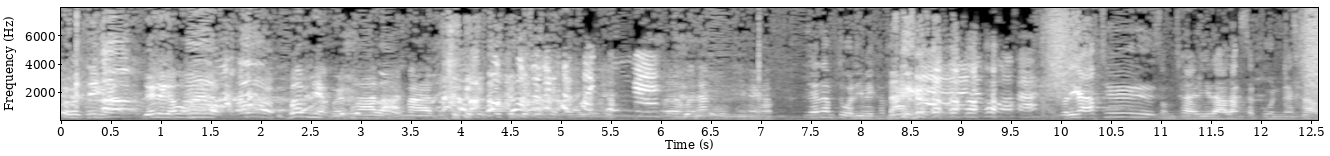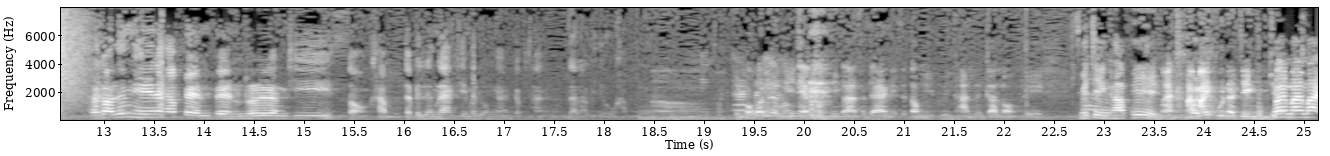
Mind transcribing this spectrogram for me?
เออจริงนะเดี๋ยวเดี๋ยวเดี๋ยวผมเลยบอกเออเบิ้มเนี่ยเหมือนพาหลานมาอะไรไปยังไงคุมไง เออ มานั่งคุมยังไงครับ แนะนำตัวดีไหมครับ ได้แนะนำตัวค่ะสวัสดีครับ ชื่อสมชายลีลาลักษกุลนะครับ แล้วก็เรื่องนี้นะครับเป็นเป็นเรื่องที่สองครับ แต่เป็นเรื่องแรกที่มาร่วมงานกับทางดาราวิดีโอครับ เห็นบอกว่าเรื่องนี้เนี่ยคนที่มาแสดงเนี่ยจะต้องมีพื้นฐานเรื่องการร้องเพลงไม่จริงครับพี่จริงไหมอะไม่คุณอะจริงผมเชื่อ ไม่ไม่ไม่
